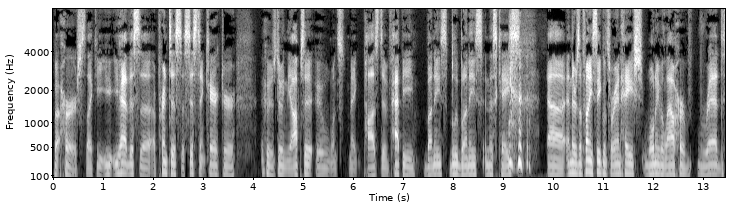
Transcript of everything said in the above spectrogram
but hers. Like you, you have this uh, apprentice assistant character who's doing the opposite, who wants to make positive, happy bunnies, blue bunnies in this case. uh, and there's a funny sequence where Anne Heche won't even allow her red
